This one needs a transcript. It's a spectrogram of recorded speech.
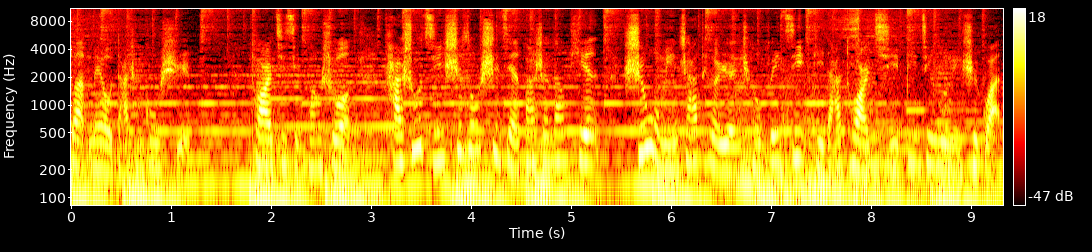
段没有达成共识。土耳其警方说，卡舒吉失踪事件发生当天，十五名沙特人乘飞机抵达土耳其并进入领事馆。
